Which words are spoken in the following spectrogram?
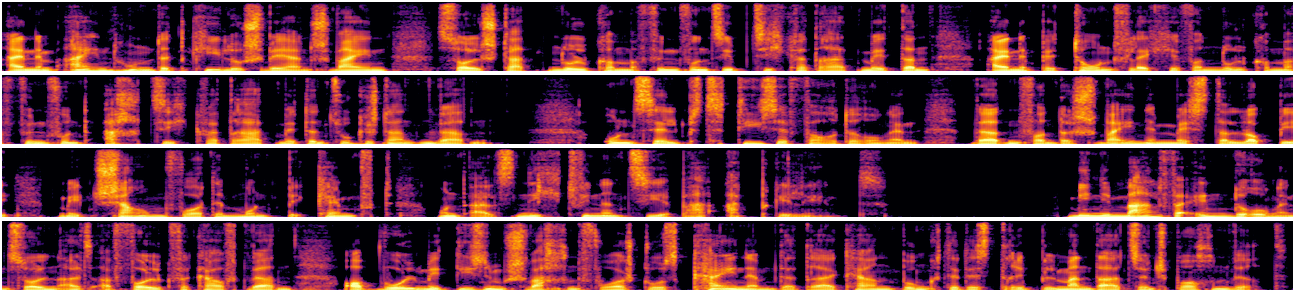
Einem 100 Kilo schweren Schwein soll statt 0,75 Quadratmetern eine Betonfläche von 0,85 Quadratmetern zugestanden werden. Und selbst diese Forderungen werden von der Schweinemesterlobby mit Schaum vor dem Mund bekämpft und als nicht finanzierbar abgelehnt. Minimalveränderungen sollen als Erfolg verkauft werden, obwohl mit diesem schwachen Vorstoß keinem der drei Kernpunkte des Trippelmandats entsprochen wird.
